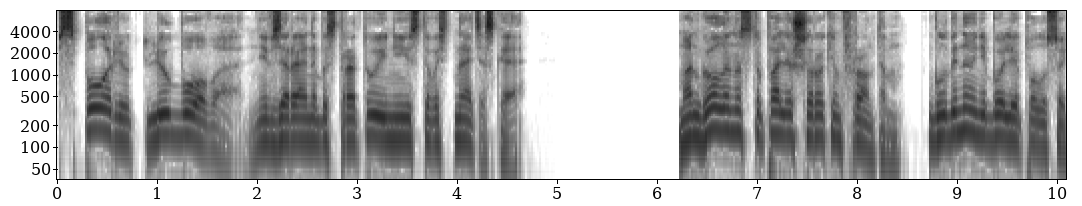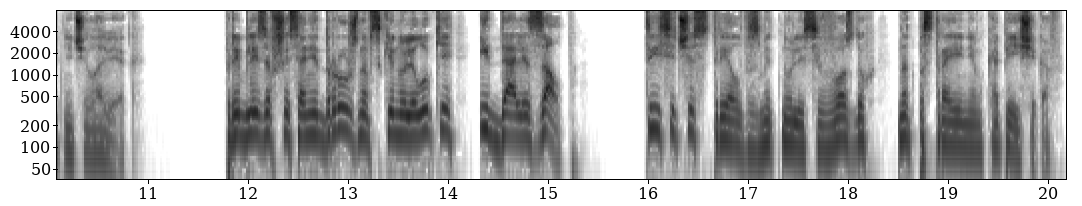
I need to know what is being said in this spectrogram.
вспорют любого, невзирая на быстроту и неистовость натиска. Монголы наступали широким фронтом, глубиной не более полусотни человек. Приблизившись, они дружно вскинули луки и дали залп. Тысячи стрел взметнулись в воздух, над построением копейщиков.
